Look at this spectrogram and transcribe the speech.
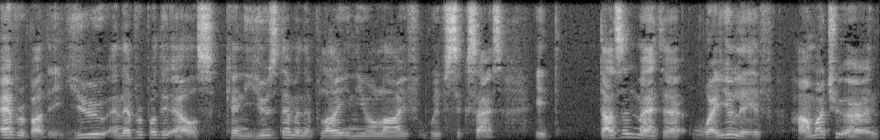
everybody, you and everybody else can use them and apply in your life with success. It doesn't matter where you live, how much you earn,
